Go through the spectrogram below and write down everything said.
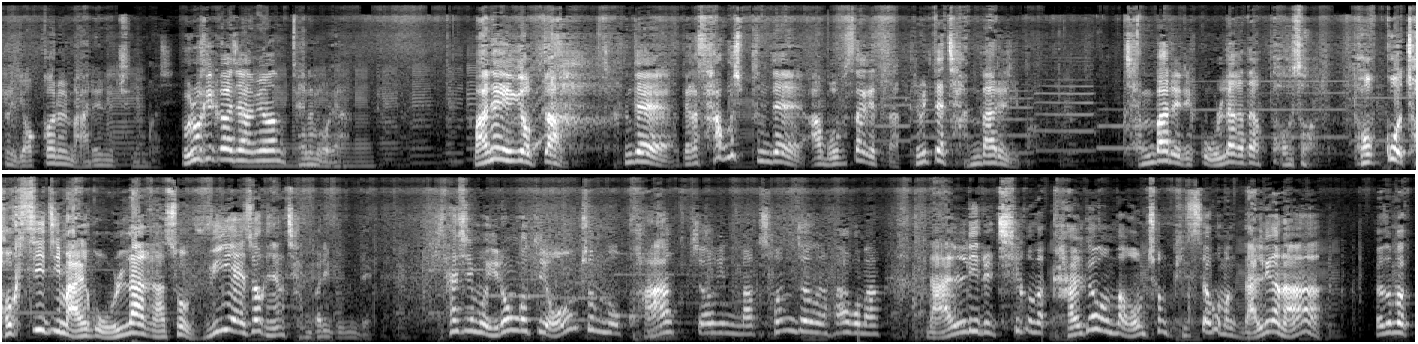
그런 여건을 마련해 주는 거지. 이렇게까지 하면 되는 거야. 만약에 이게 없다. 근데 내가 사고 싶은데 아 못 사겠다. 그럼 일단 잠바를 입어. 잠바를 입고 올라가다가 벗어 벗고 적시지 말고 올라가서 위에서 그냥 잠바를 입으면 돼. 사실 뭐 이런 것들이 엄청 뭐 과학적인 막 선전을 하고 막 난리를 치고 막 가격은 막 엄청 비싸고 막 난리가 나. 그래서 막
